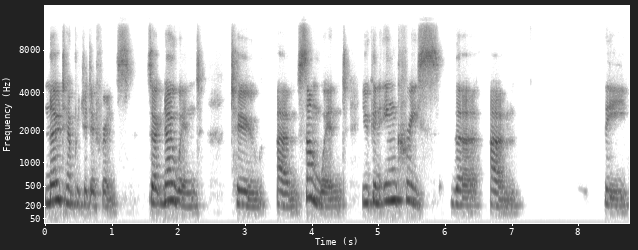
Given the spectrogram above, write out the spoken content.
no temperature difference, so no wind, to um, some wind, you can increase the, um, the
